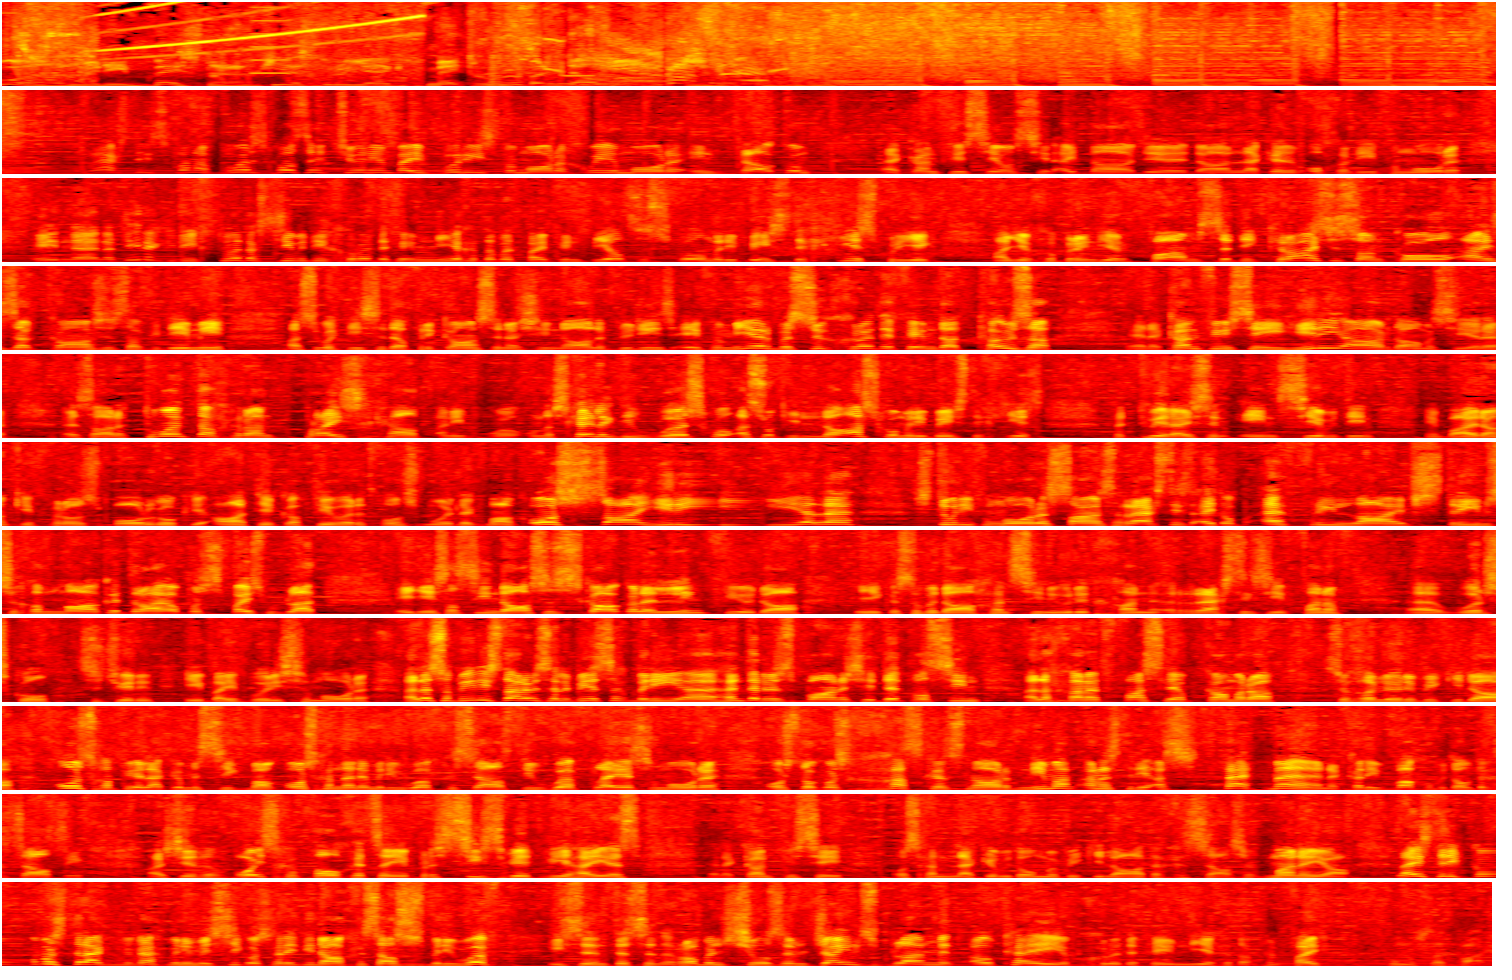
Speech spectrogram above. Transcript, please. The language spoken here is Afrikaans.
Skool met die beste geesprojek met Ruben Delmar. Regstreeks vanaf Hoërskool Centurion by Woeries vanmôre. Goeiemôre en welkom. Ek kan vir julle sê ons sien uit na die na 'n lekker oggend hier vanmôre. En uh, natuurlik die 2017 Groot FM 90.5 en Beeld se skool met die beste geesprojek aan jou gebring deur Farm City Crisis on Call, Isaac Cassius Akademie, asook die Suid-Afrikaanse Nasionale Bloeddiens en vir meer besoek grootfm.co.za. En ek kan vir julle sê hierdie jaar dames en here is daar 'n R20 prysgeld aan die onderskeidelik die hoërskool asook die laerskool met die beste gees vir 2017 en baie dankie vir ons borgokkie ATKV wat dit vir ons moontlik maak. Ons saai hierdie hele storie vanmôre ons regstreeks uit op Every Live Stream. So gaan maak 'n draai op ons Facebookblad en jy sal sien daar's 'n skakel 'n link vir jou daar. En jy kan sommer daar gaan sien hoe dit gaan regstreeks hier vanaf uh, hoërskool Centurion hier by Woerie se môre. Hulle is op hierdie stadium is hulle besig met die uh, hindernisbaan as jy dit wil sien. Hulle gaan dit vas lê op kamera. So gaan loer 'n bietjie daar. Ons gaan vir jou lekker musiek maak. Ons gaan nou met die hoof gesels, die hoofleiers môre. Ons stok ons gaskunstenaar, niemand anders as Fat Man. Ek kan nie wag om met hom te gesels nie. As jy die voice gevolg het, sal jy presies weet wie hy is. En ek kan vir sê, ons gaan lekker met hom 'n bietjie later gesels. Ek manne ja. Luister, hier, kom ons trek weg met die musiek. Ons gaan net hierna gesels ons met die hoof. Hier is intussen Robin Schulz en James Blunt met OK op Groot FM 90.5. Kom ons laat vaai.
